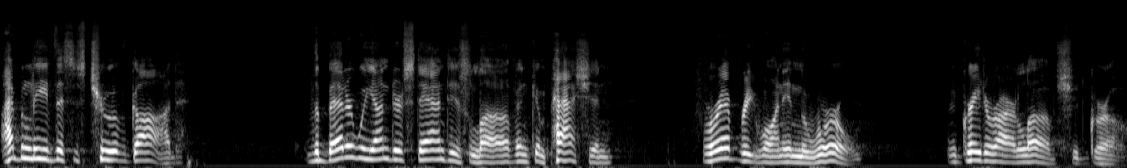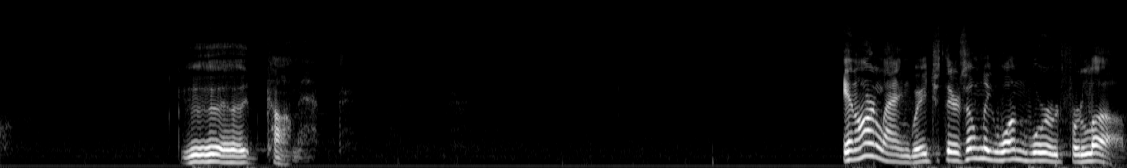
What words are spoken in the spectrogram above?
I believe this is true of God. The better we understand His love and compassion for everyone in the world, the greater our love should grow. Good comment. In our language, there's only one word for love.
